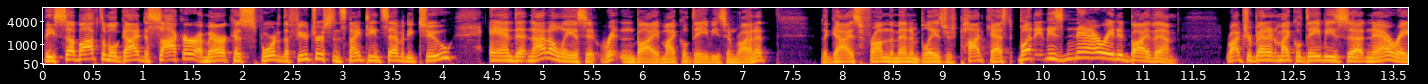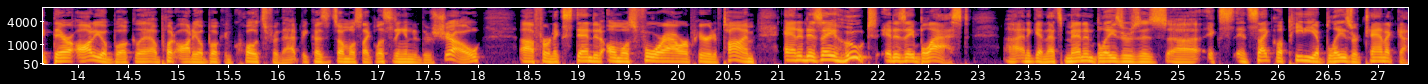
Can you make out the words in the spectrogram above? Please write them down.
The suboptimal guide to soccer, America's sport of the future since 1972. And not only is it written by Michael Davies and Ryan, the guys from the Men in Blazers podcast, but it is narrated by them. Roger Bennett and Michael Davies uh, narrate their audiobook. I'll put audiobook in quotes for that because it's almost like listening into their show uh, for an extended, almost four hour period of time. And it is a hoot, it is a blast. Uh, and again, that's Men in Blazers' uh, Encyclopedia Blazertannica.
